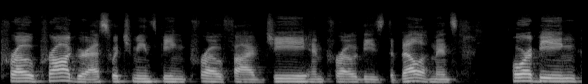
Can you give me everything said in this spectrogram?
pro progress, which means being pro 5G and pro these developments or being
